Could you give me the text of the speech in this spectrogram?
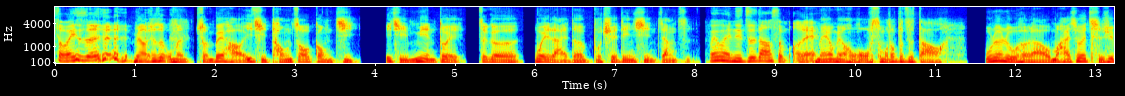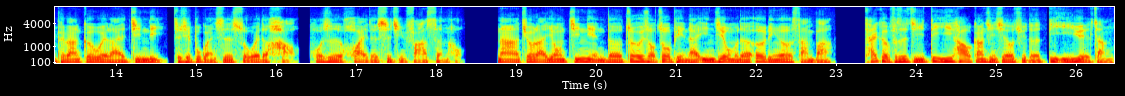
什么意思？没有，就是我们准备好一起同舟共济，一起面对。这个未来的不确定性，这样子。我以为你知道什么嘞？没有没有，我什么都不知道。无论如何啦，我们还是会持续陪伴各位来经历这些，不管是所谓的好或是坏的事情发生吼。那就来用今年的最后一首作品来迎接我们的二零二三吧。柴可夫斯基第一号钢琴协奏曲的第一乐章。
